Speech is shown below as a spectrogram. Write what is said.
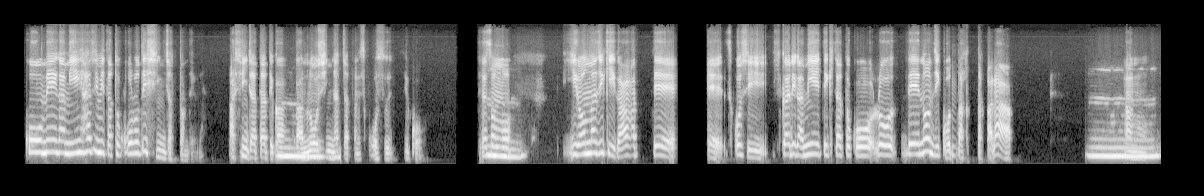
光明が見え始めたところで死んじゃったんだよね。あ死んじゃったっていうか、脳死になっちゃったんです、交通事故。でその、うんいろんな時期があって、えー少し光が見えてきたところでの事故だったから、うん。あの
